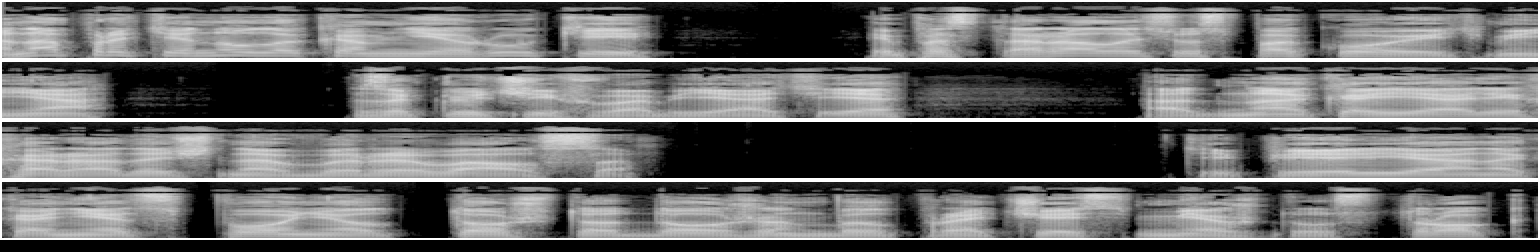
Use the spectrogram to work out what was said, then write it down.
Она протянула ко мне руки и постаралась успокоить меня, заключив в объятия, однако я лихорадочно вырывался. Теперь я, наконец, понял то, что должен был прочесть между строк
